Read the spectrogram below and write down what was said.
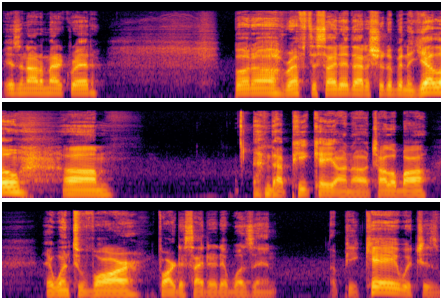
is an automatic red. But uh, refs decided that it should have been a yellow. Um, and that PK on uh, Chalobah, it went to VAR. VAR decided it wasn't a PK, which is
